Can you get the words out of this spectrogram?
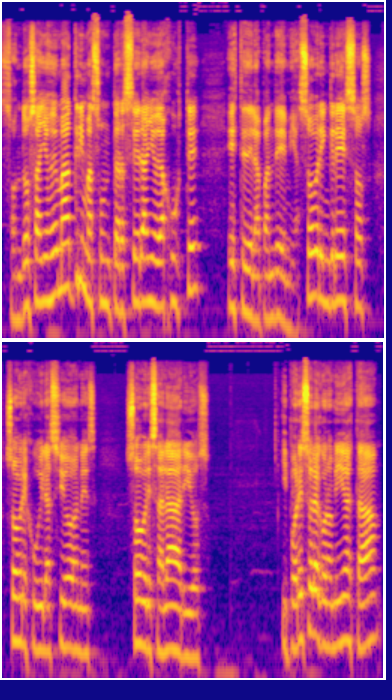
Son dos años de Macri más un tercer año de ajuste, este de la pandemia, sobre ingresos, sobre jubilaciones, sobre salarios. Y por eso la economía está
